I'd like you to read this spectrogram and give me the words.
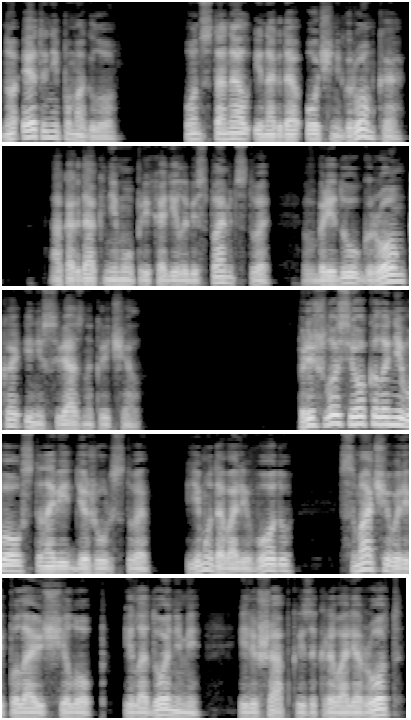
но это не помогло. Он стонал иногда очень громко, а когда к нему приходило беспамятство, в бреду громко и несвязно кричал. Пришлось и около него установить дежурство. Ему давали воду, смачивали пылающий лоб и ладонями или шапкой закрывали рот,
